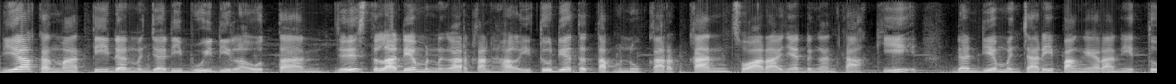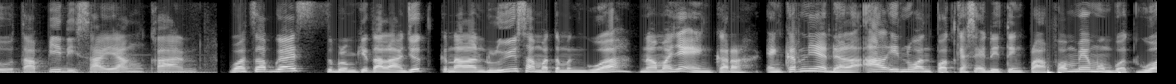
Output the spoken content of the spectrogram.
dia akan mati dan menjadi bui di lautan. Jadi setelah dia mendengarkan hal itu, dia tetap menukarkan suaranya dengan kaki dan dia mencari pangeran itu. Tapi disayangkan, What's up guys? Sebelum kita lanjut, kenalan dulu yuk sama temen gue, namanya Anchor. Anchor ini adalah all-in-one podcast editing platform yang membuat gue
